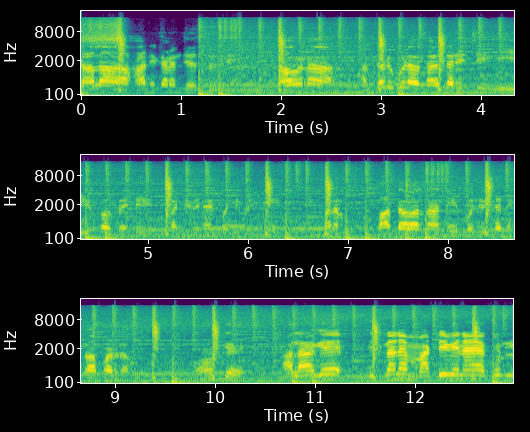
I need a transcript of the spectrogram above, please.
చాలా హానికరం చేస్తుంది. కావున అందరూ కూడా సహకరించి ఈ ఈకో ఫ్రెండ్లీ మట్టి వినాయకుడిని పెట్టి మనం వాతావరణాన్ని పొల్యూషన్ని కాపాడదాం. ఓకే. అలాగే ఇట్లానే మట్టి వినాయకుడు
